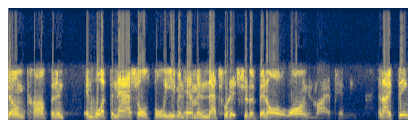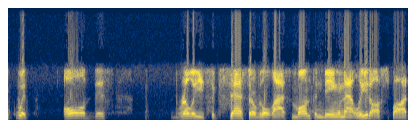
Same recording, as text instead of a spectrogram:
shown confidence in what the Nationals believe in him. And that's what it should have been all along, in my opinion. And I think with all of this really success over the last month and being in that leadoff spot,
